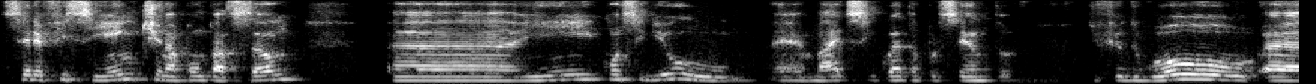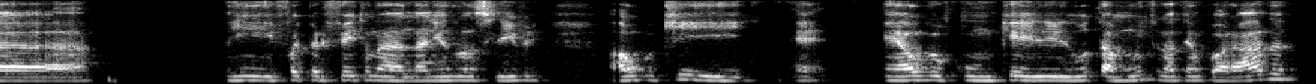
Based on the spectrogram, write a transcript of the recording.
ser eficiente na pontuação uh, e conseguiu é, mais de 50% de field goal e foi perfeito na, na, linha do lance livre, algo que é, é algo com que ele luta muito na temporada.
